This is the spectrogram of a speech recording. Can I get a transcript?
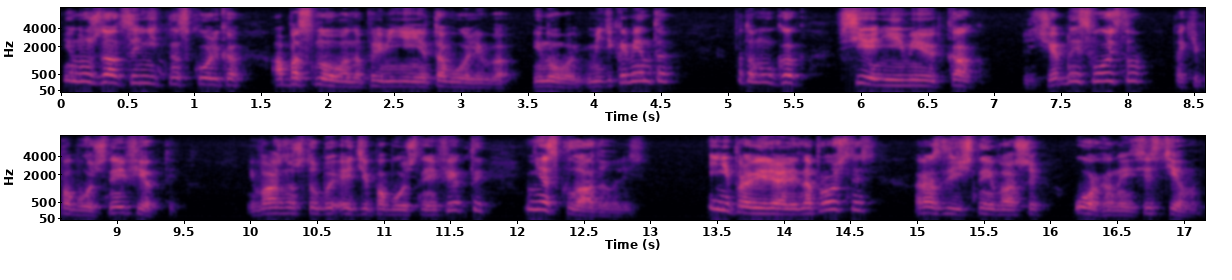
И нужно оценить, насколько обосновано применение того либо иного медикамента, потому как все они имеют как лечебные свойства, так и побочные эффекты. И важно, чтобы эти побочные эффекты не складывались и не проверяли на прочность различные ваши органы и системы.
